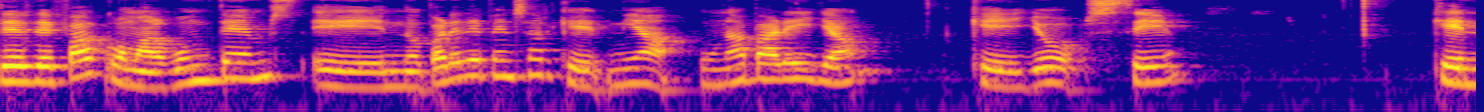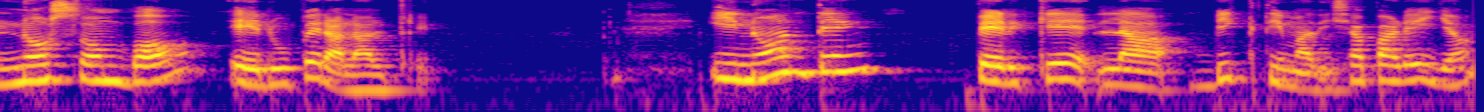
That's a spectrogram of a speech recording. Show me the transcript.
des de fa com algun temps eh, no pare de pensar que n'hi ha una parella que jo sé que no són bo l'un per a l'altre. I no entenc per què la víctima d'aquesta parella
